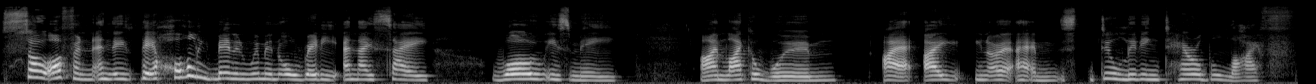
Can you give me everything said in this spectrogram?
So often, and they, they're holy men and women already, and they say, Woe is me, I'm like a worm. I, I, you know, am still living terrible life.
